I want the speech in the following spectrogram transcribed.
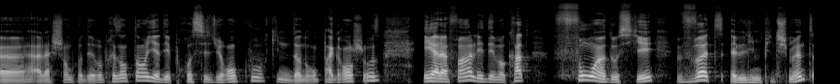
euh, à la Chambre des représentants. Il y a des procédures en cours qui ne donneront pas grand-chose. Et à la fin, les démocrates font un dossier, votent l'impeachment,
